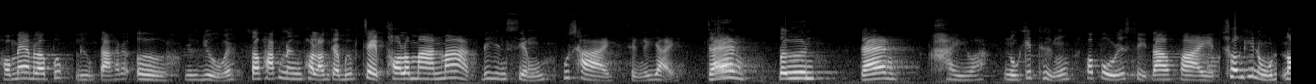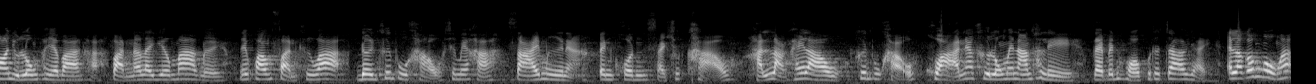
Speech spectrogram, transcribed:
พอแม่มาแล้วปุ๊บลืมตาขึ้นมาเออยังอยู่เว้ยสักพักหนึ่งพอหลังจากปุ๊บเจ็บทรมานมาก ได้ยินเสียงผู้ชายเสียงใหญ่แจ้งตื่นแจ้ง ใครวะ หนูคิดถึงพ่อปู่ฤาษีตาไฟ ช่วงที่หนูนอนอยู่โรงพยาบาลค่ะ ฝันอะไรเยอะมากเลย ในความฝันคือว่าเดินขึ้นภูเขาใช่ไหมคะ ซ้ายมือเนี่ยเป็นคนใส่ชุดขาว หันหลังให้เราขึ้นภูเขา ขวาเนี่ยคือลงแม่น้ำทะเล แต่เป็นหัวพุทธเจ้าใหญ่ไอเราก็งงว่า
